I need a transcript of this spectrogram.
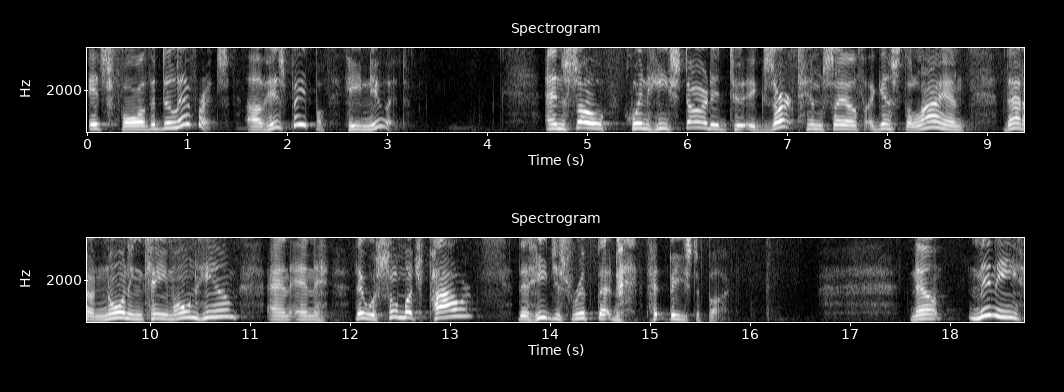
It's for the deliverance of his people. He knew it. And so when he started to exert himself against the lion, that anointing came on him, and, and there was so much power that he just ripped that, that beast apart. Now, many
